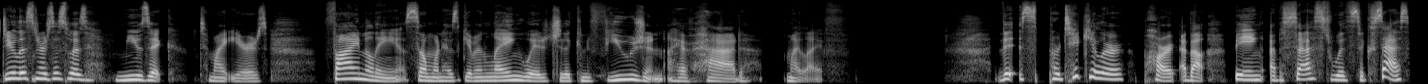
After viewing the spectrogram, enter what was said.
Dear listeners, this was music to my ears. Finally, someone has given language to the confusion I have had my life. This particular part about being obsessed with success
